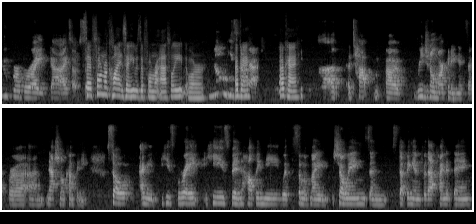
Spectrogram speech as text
super bright guy. So, so, so former client, so he was a former athlete or? No, he's okay. not actually. Okay. A, a top uh, regional marketing exec for a um, national company. So, I mean, he's great. He's been helping me with some of my showings and stepping in for that kind of thing.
